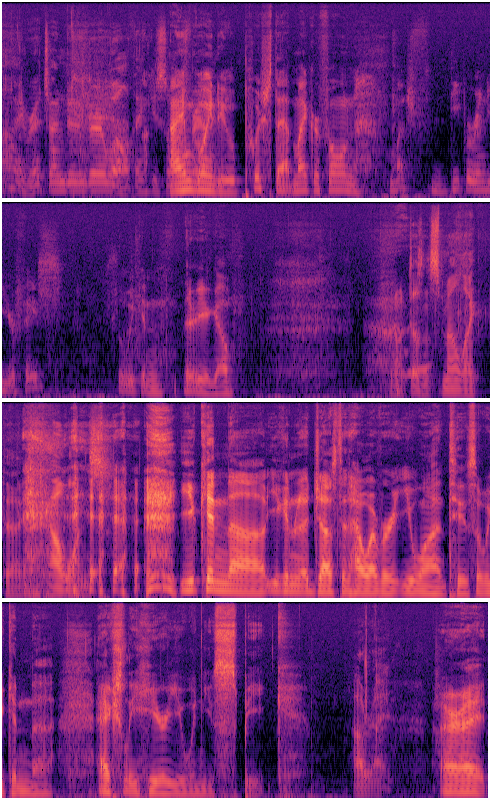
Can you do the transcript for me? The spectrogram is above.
Hi, Rich. I'm doing very well. Thank you so much. I'm going to push that microphone much deeper into your face so we can. There you go. You know, it doesn't smell like the cow ones. you can uh, you can adjust it however you want to, so we can uh, actually hear you when you speak. All right. All right.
